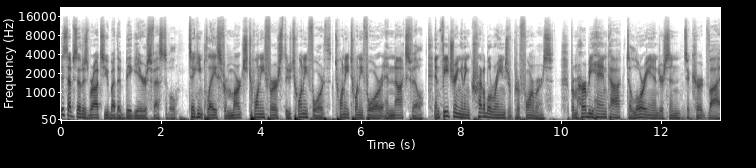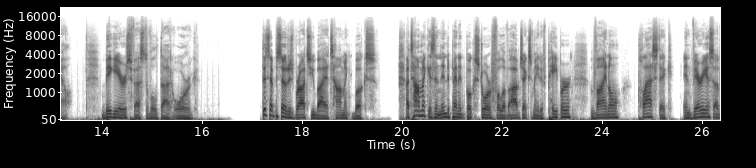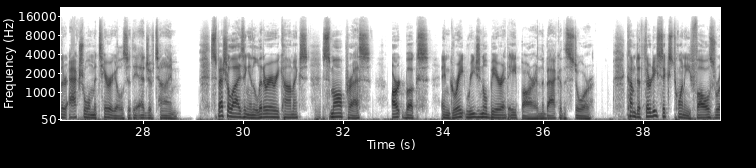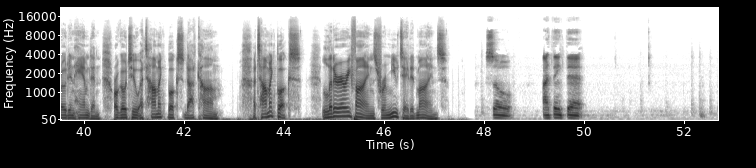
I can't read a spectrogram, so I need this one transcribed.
This episode is brought to you by the Big Ears Festival, taking place from March 21st through 24th, 2024, in Knoxville, and featuring an incredible range of performers, from Herbie Hancock to Laurie Anderson to Kurt Vile. BigEarsFestival.org. This episode is brought to you by Atomic Books. Atomic is an independent bookstore full of objects made of paper, vinyl, plastic, and various other actual materials at the edge of time specializing in literary comics, small press, art books, and great regional beer at 8 Bar in the back of the store. Come to 3620 Falls Road in Hampden or go to atomicbooks.com. Atomic Books, literary finds for mutated minds. So I think that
